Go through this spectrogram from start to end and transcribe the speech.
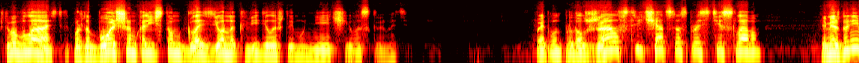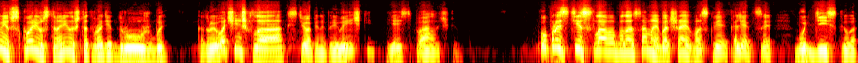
чтобы власть как можно большим количеством глазенок видела, что ему нечего скрывать. Поэтому он продолжал встречаться с Простиславом, и между ними вскоре установилось что-то вроде дружбы, которая очень шла к Степиной привычке есть палочками. У Простислава была самая большая в Москве коллекция буддийского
